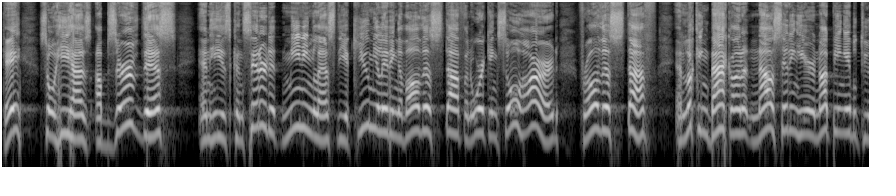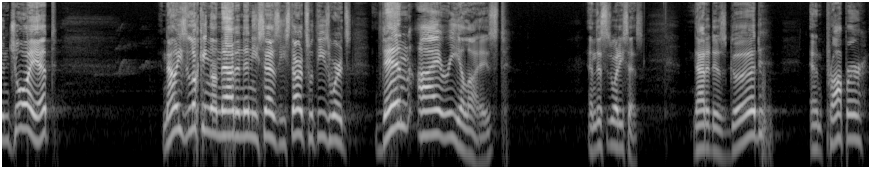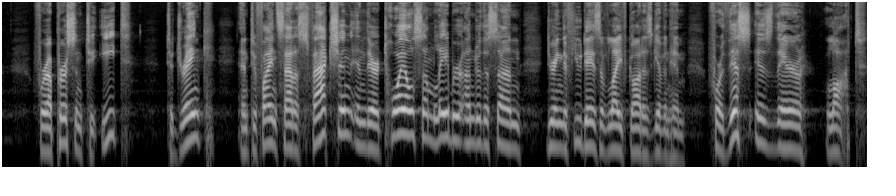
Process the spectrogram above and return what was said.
Okay? So he has observed this and he has considered it meaningless, the accumulating of all this stuff and working so hard for all this stuff and looking back on it and now sitting here and not being able to enjoy it. Now he's looking on that and then he says, he starts with these words, Then I realized, and this is what he says, that it is good and proper for a person to eat, to drink, and to find satisfaction in their toilsome labor under the sun during the few days of life God has given him. For this is their lot.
